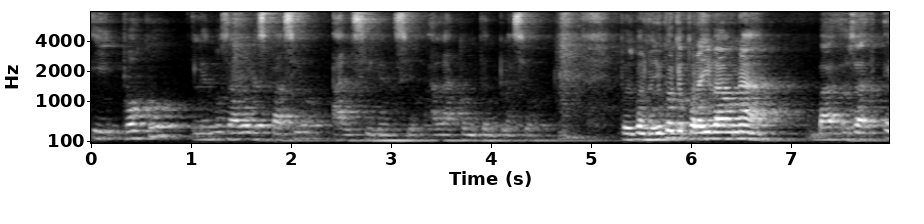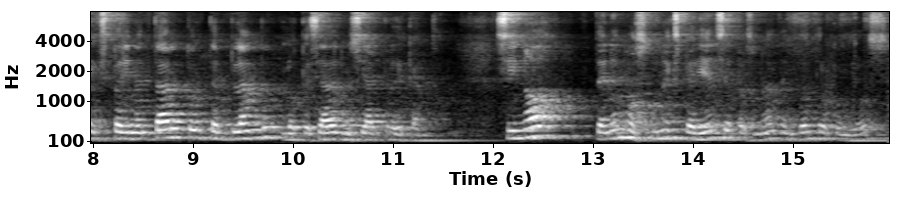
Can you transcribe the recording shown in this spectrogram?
y poco le hemos dado el espacio al silencio, a la contemplación. Pues bueno, yo creo que por ahí va una, o sea, experimentar contemplando lo que se ha de anunciar predicando. Si no tenemos una experiencia personal de encuentro con Dios,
